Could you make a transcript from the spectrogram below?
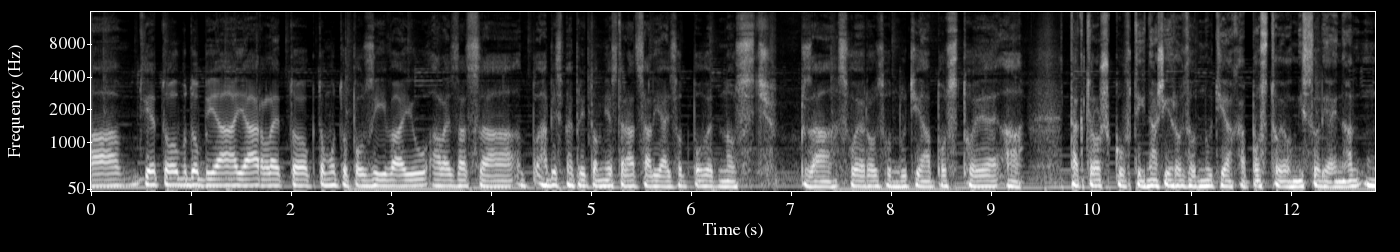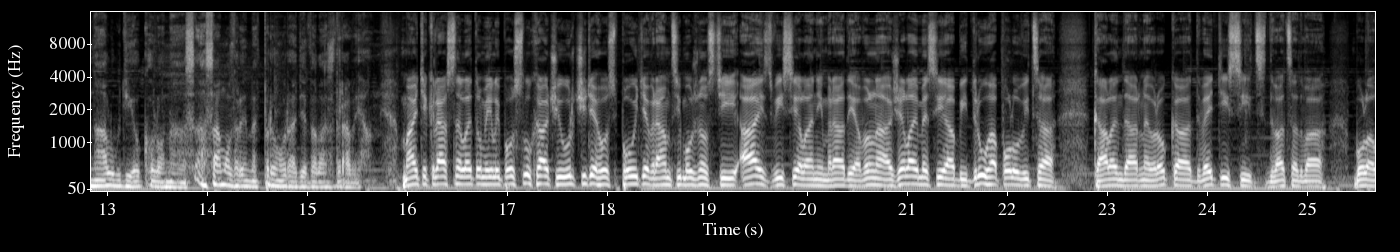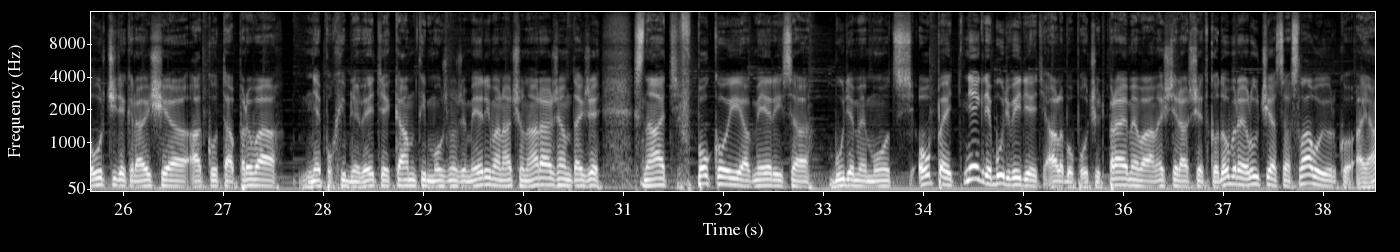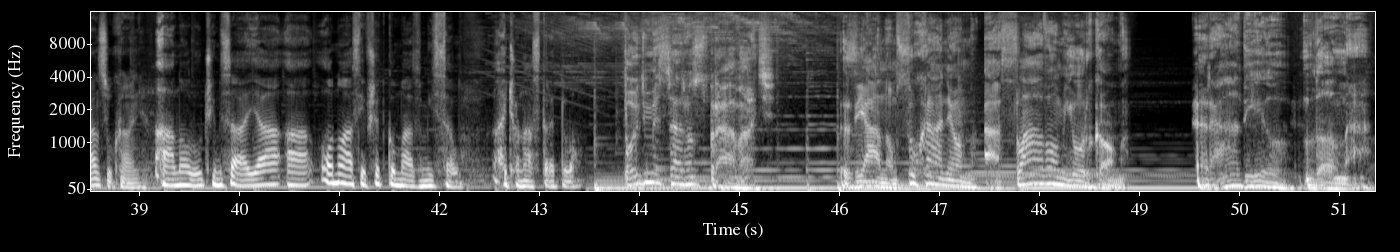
tieto obdobia, jar, leto k tomuto pozývajú, ale zasa, aby sme pritom nestrácali aj zodpovednosť za svoje rozhodnutia a postoje a tak trošku v tých našich rozhodnutiach a postojoch mysleli aj na, na ľudí okolo nás. A samozrejme v prvom rade veľa zdravia. Majte krásne leto, milí poslucháči, určite ho spojite v rámci možností aj s vysielaním Rádia Vlna a želajme si, aby druhá polovica kalendárneho roka 2022 bola určite krajšia ako tá prvá. Nepochybne viete, kam tým možno, že mierim a na čo narážam, takže snáď v pokoji a v miery sa budeme môcť opäť niekde buď vidieť alebo počuť. Prajeme vám ešte raz všetko dobré. Lúčia sa Slavo Jurko a Jan Suchaň. Áno, lúčim sa aj ja a ono asi všetko má zmysel, aj čo nás stretlo. Poďme sa rozprávať s Jánom Sucháňom a Slávom Jurkom. Rádio Vlna.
